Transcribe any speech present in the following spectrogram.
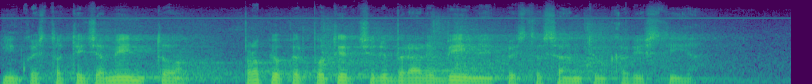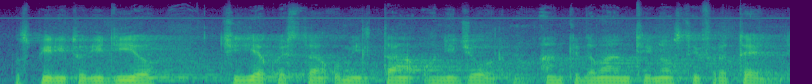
in questo atteggiamento, proprio per poter celebrare bene questa Santa Eucaristia. Lo Spirito di Dio ci dia questa umiltà ogni giorno, anche davanti ai nostri fratelli,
